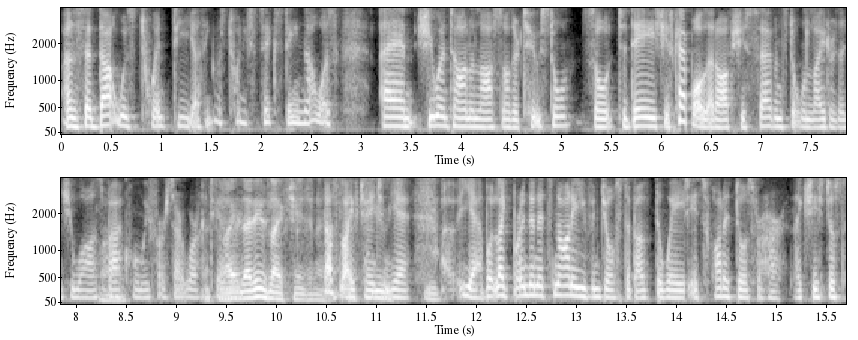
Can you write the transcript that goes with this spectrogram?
As I said, that was twenty. I think it was twenty sixteen. That was. Um, she went on and lost another two stone. So today she's kept all that off. She's seven stone lighter than she was wow. back when we first started working That's together. Li- that is life changing. That's life changing. Yeah, uh, yeah. But like Brendan, it's not even just about the weight. It's what it does for her. Like she's just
